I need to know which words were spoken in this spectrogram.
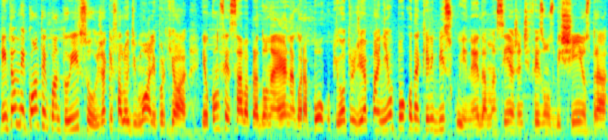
Então me conta enquanto isso, já que falou de mole, porque ó, eu confessava para dona Erna agora há pouco que outro dia apanhei um pouco daquele biscuit, né? Da massinha a gente fez uns bichinhos para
